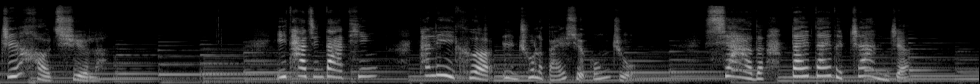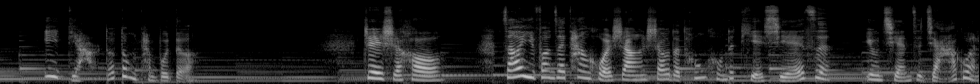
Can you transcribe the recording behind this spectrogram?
只好去了。一踏进大厅，他立刻认出了白雪公主，吓得呆呆地站着，一点儿都动弹不得。这时候，早已放在炭火上烧得通红的铁鞋子用钳子夹过来，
